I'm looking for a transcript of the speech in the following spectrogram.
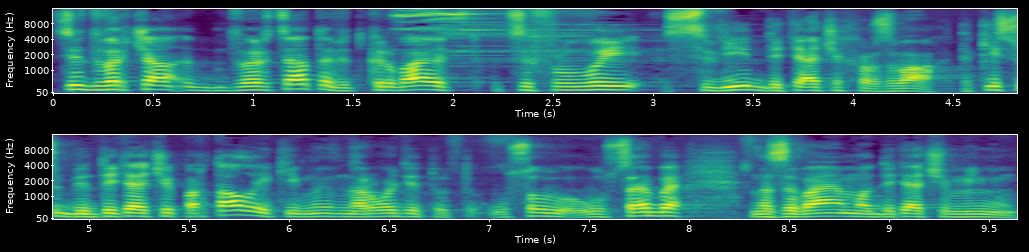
Ці дверча, дверцята відкривають цифровий світ дитячих розваг. Такий собі дитячий портал, який ми в народі тут у, себе називаємо дитячим меню.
